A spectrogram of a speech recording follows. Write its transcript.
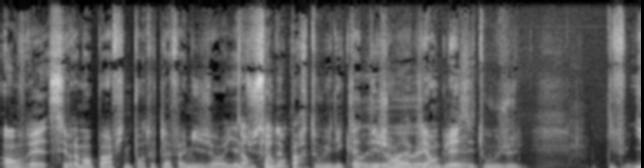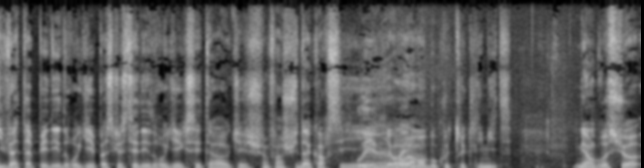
en vrai c'est vraiment pas un film pour toute la famille. Genre il y a Non, du sang de partout il éclate Oui, des gens oui, à la oui. clé anglaise Mm. et tout. Je il va taper des drogués parce que c'est des drogués etc ok je, suis- enfin je suis d'accord c'est Oui, il y a ouais. vraiment beaucoup de trucs limites. Mais en gros sur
